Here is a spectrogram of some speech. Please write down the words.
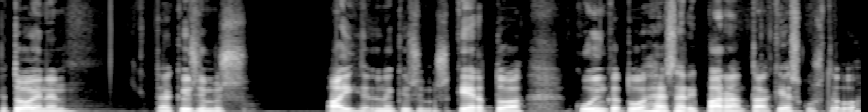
Ja toinen, tämä kysymys, aiheellinen kysymys, kertoa, kuinka tuo häsäri parantaa keskustelua.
